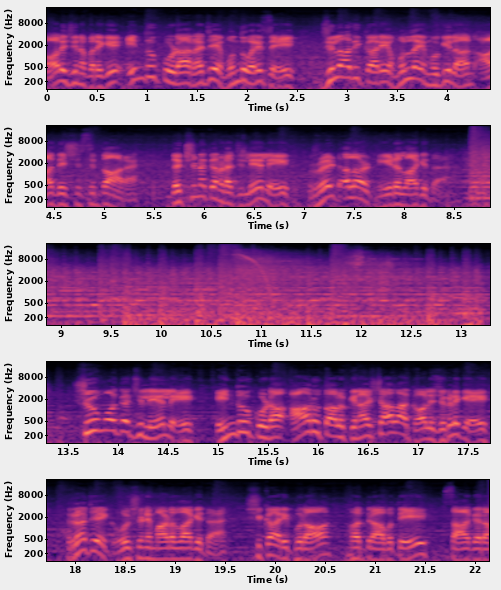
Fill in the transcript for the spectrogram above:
ಕಾಲೇಜಿನವರೆಗೆ ಇಂದು ಕೂಡ ರಜೆ ಮುಂದುವರಿಸಿ ಜಿಲ್ಲಾಧಿಕಾರಿ ಮುಲ್ಲೈ ಮುಗಿಲನ್ ಆದೇಶಿಸಿದ್ದಾರೆ. ದಕ್ಷಿಣ ಕನ್ನಡ ಜಿಲ್ಲೆಯಲ್ಲಿ ರೆಡ್ ಅಲರ್ಟ್ ನೀಡಲಾಗಿದೆ. ಶಿವಮೊಗ್ಗ ಜಿಲ್ಲೆಯಲ್ಲಿ ಇಂದು ಕೂಡ ಆರು ತಾಲೂಕಿನ ಶಾಲಾ ಕಾಲೇಜುಗಳಿಗೆ ರಜೆ ಘೋಷಣೆ ಮಾಡಲಾಗಿದೆ. ಶಿಕಾರಿಪುರ, ಭದ್ರಾವತಿ, ಸಾಗರ,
